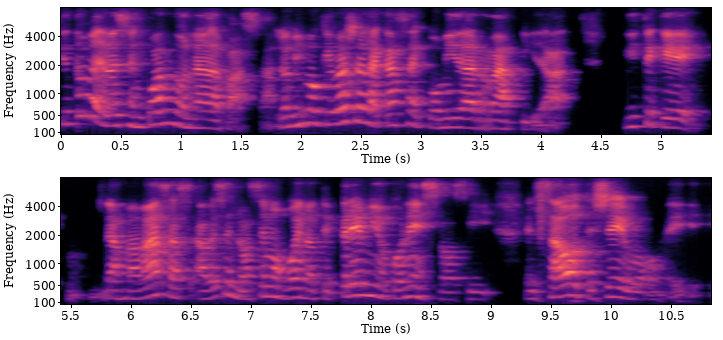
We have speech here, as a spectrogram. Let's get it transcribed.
Que tome de vez en cuando, nada pasa. Lo mismo que vaya a la casa de comida rápida. Viste que las mamás a veces lo hacemos, bueno, te premio con eso, si el sábado te llevo eh,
